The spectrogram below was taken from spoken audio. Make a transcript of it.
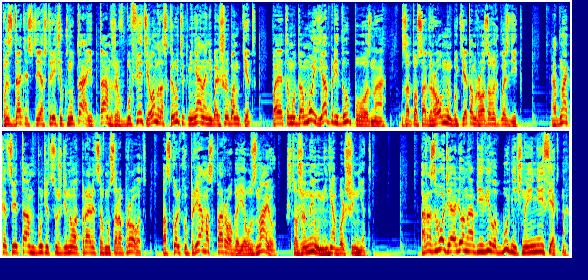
В издательстве я встречу Кнута, и там же, в буфете, он раскрутит меня на небольшой банкет. Поэтому домой я приду поздно, зато с огромным букетом розовых гвоздик. Однако цветам будет суждено отправиться в мусоропровод, поскольку прямо с порога я узнаю, что жены у меня больше нет. О разводе Алена объявила буднично и неэффектно.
